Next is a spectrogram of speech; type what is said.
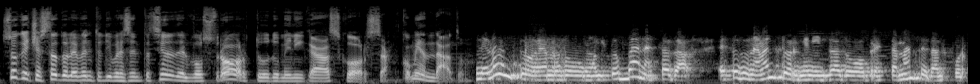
So che c'è stato l'evento di presentazione del vostro orto domenica scorsa, come è andato? L'evento è andato molto bene, è, stata, è stato un evento organizzato prettamente dal Four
